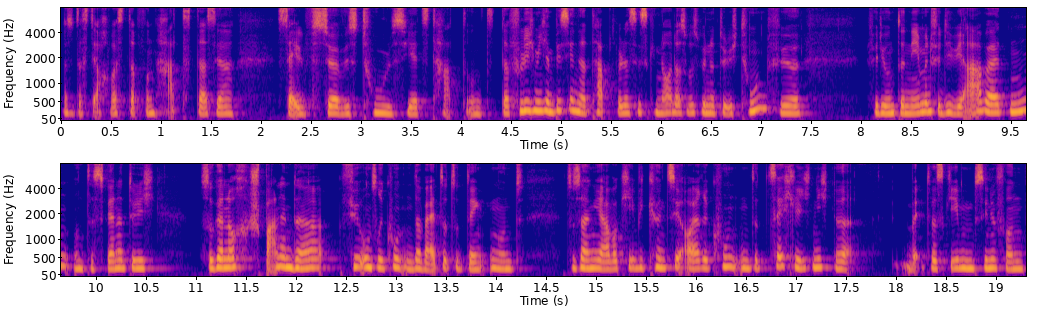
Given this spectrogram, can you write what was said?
Also dass der auch was davon hat, dass er Self-Service-Tools jetzt hat. Und da fühle ich mich ein bisschen ertappt, weil das ist genau das, was wir natürlich tun für für die Unternehmen, für die wir arbeiten. Und das wäre natürlich sogar noch spannender für unsere Kunden da weiterzudenken und zu sagen, ja, aber okay, wie könnt ihr eure Kunden tatsächlich nicht nur etwas geben im Sinne von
